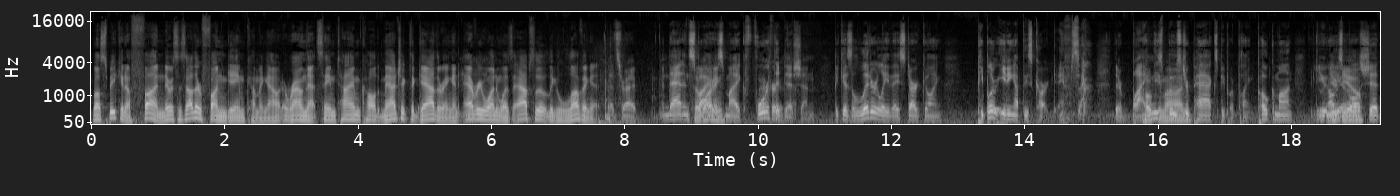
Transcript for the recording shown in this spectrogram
Well, speaking of fun, there was this other fun game coming out around that same time called Magic the Gathering, and everyone was absolutely loving it. That's right. And that So inspires wanting- Mike fourth edition because literally they start going. People are eating up these card games. they're buying these booster packs. People are playing Pokemon. They're doing all this Yu-Gi-Oh. bullshit.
